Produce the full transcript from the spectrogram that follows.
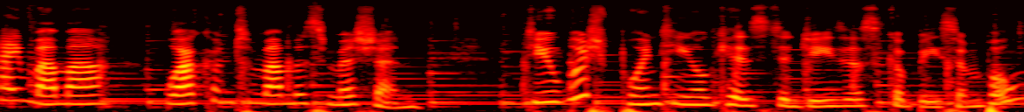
Hey, Mama, welcome to Mama's Mission. Do you wish pointing your kids to Jesus could be simple?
